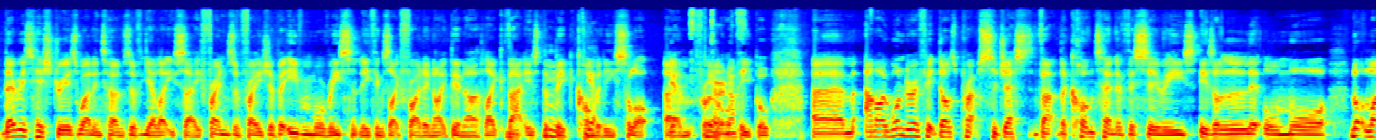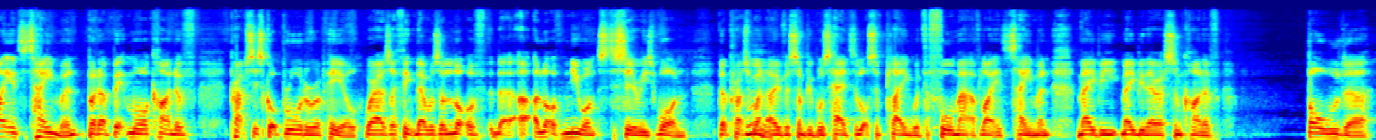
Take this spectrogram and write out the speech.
There is history as well in terms of yeah, like you say, Friends and Frasier, but even more recently things like Friday Night Dinner. Like that is the Mm. big comedy slot um, Yeah, for a fair lot enough. of people. Um, and I wonder if it does perhaps suggest that the content of this series is a little more not light entertainment, but a bit more kind of perhaps it's got broader appeal. Whereas I think there was a lot of a lot of nuance to series one that perhaps went over some people's heads. Lots of playing with the format of light entertainment. Maybe maybe there are some kind of bolder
